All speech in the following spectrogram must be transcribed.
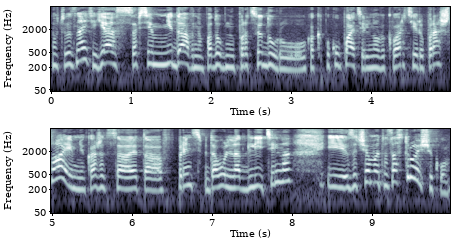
Ну, вот вы знаете, я совсем недавно подобную процедуру, как покупатель новой квартиры, прошла, и мне кажется, это, в принципе, довольно длительно. И зачем это застройщику?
